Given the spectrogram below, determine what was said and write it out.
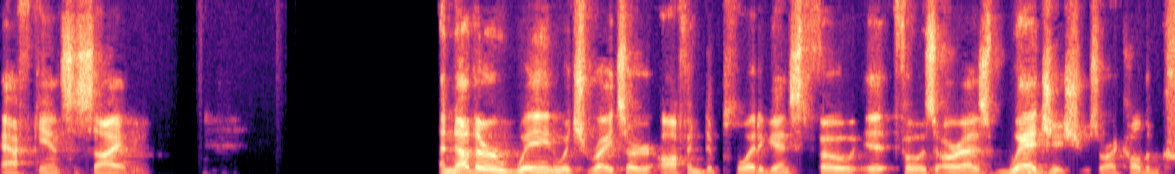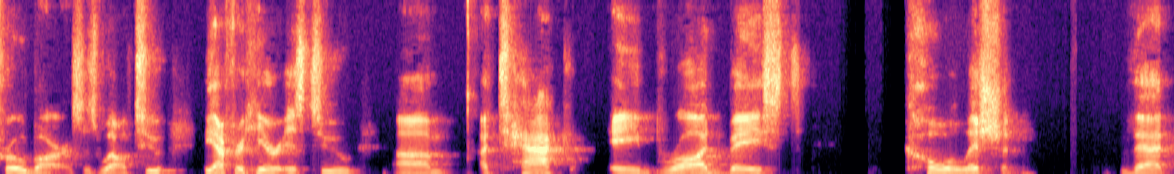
Afghan society. Another way in which rights are often deployed against foe, foes are as wedge issues, or I call them crowbars as well. To the effort here is to um, attack a broad-based coalition that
